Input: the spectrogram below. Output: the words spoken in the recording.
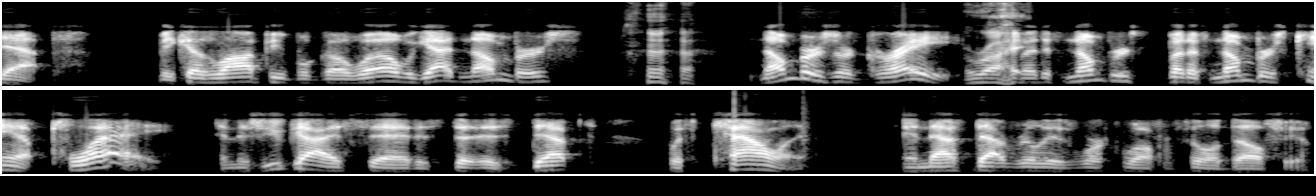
depth because a lot of people go, well, we got numbers. numbers are great, Right. But if numbers, but if numbers can't play, and as you guys said, it's, it's depth with talent, and that that really has worked well for Philadelphia.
